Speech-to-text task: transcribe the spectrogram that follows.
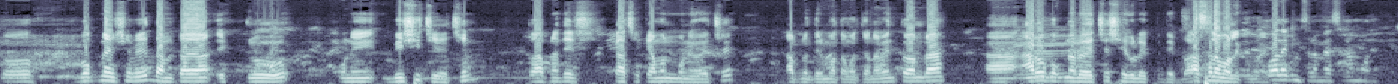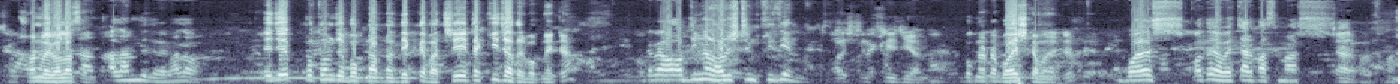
তো বকনা হিসেবে দামটা একটু উনি বেশি চেয়েছেন। তো আপনাদের কাছে কেমন মনে হয়েছে? আপনাদের মতামত জানাবেন। তো আমরা আরও বকনা রয়েছে সেগুলো একটু দেখব। আসসালামু আলাইকুম ভাই। ওয়ালাইকুম সালাম আসসালামু আলাইকুম। শোন ভাই ভালো আছেন? আলহামদুলিল্লাহ ভালো। এই যে প্রথম যে বকনা আপনার দেখতে পাচ্ছি এটা কি জাতের বকনা এটা? এটা ভাই অরিজিনাল হলিস্টিন ফ্রিজিয়ান ফ্রিজিয়ান বকনাটা বয়স কেমন এটা? বয়স কত হবে? চার পাঁচ মাস। চার পাঁচ মাস।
